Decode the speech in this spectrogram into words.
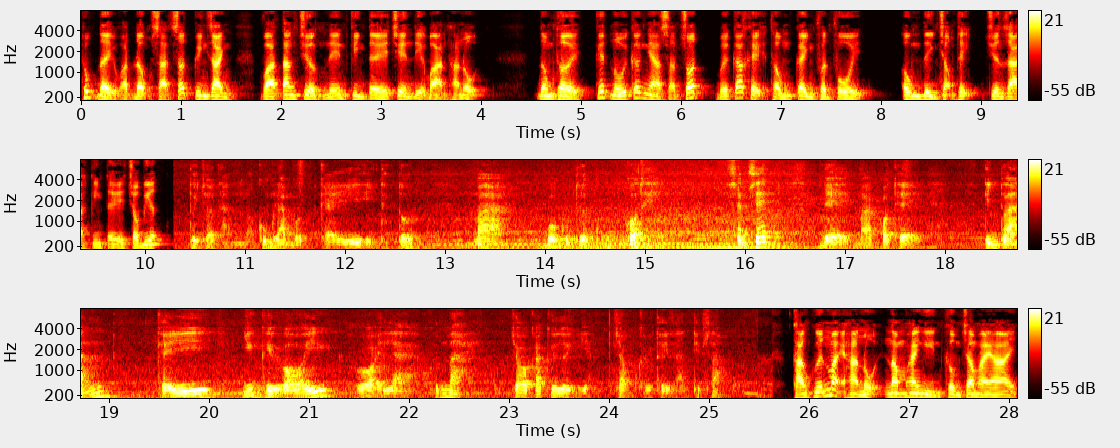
thúc đẩy hoạt động sản xuất kinh doanh và tăng trưởng nền kinh tế trên địa bàn Hà Nội. Đồng thời, kết nối các nhà sản xuất với các hệ thống kênh phân phối. Ông Đinh Trọng Thịnh, chuyên gia kinh tế cho biết. Tôi cho rằng nó cũng là một cái hình thức tốt mà Bộ Công Thương cũng có thể xem xét để mà có thể tính toán cái những cái gói gọi là khuyến mại cho các cái doanh nghiệp trong các thời gian tiếp sau. Tháng khuyến mại Hà Nội năm 2022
